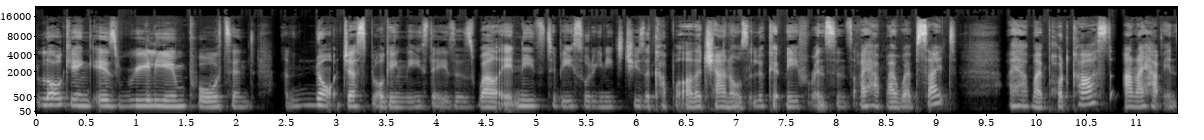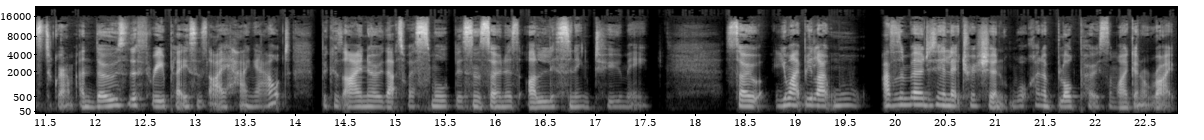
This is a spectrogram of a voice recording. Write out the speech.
blogging is really important and not just blogging these days as well. It needs to be sort of, you need to choose a couple other channels. Look at me, for instance, I have my website, I have my podcast, and I have Instagram. And those are the three places I hang out because I know that's where small business owners are listening to me. So you might be like, well, as an emergency electrician, what kind of blog post am I going to write?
